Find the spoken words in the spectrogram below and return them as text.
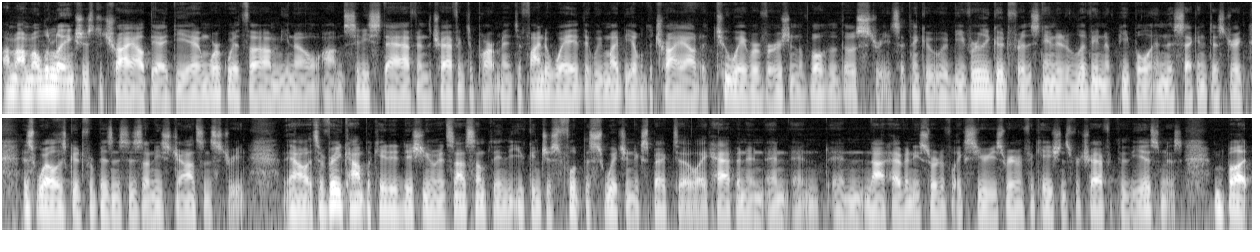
I'm, I'm, a little anxious to try out the idea and work with um, you know um, city staff and the traffic department to find a way that we might be able to try out a two-way reversion of both of those streets. I think it would be really good for the standard of living of people in the second district as well as good for businesses on East Johnson Street. Now it's a very complicated issue and it's not something that you can just flip the switch and expect to like happen and, and, and, and not have any sort of like serious ramifications for traffic through the isthmus. But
